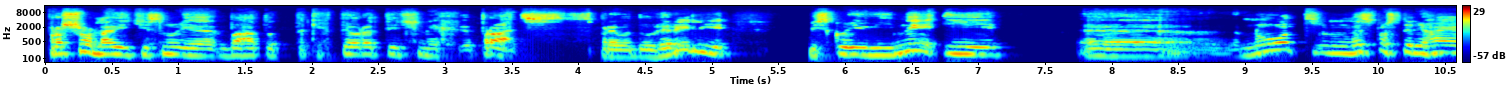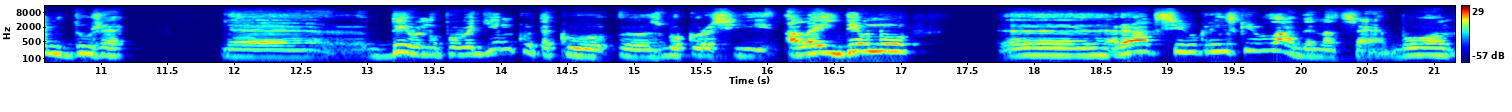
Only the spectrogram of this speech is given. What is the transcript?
про що навіть існує багато таких теоретичних праць з приводу герильї, міської війни, і е, ну от ми спостерігаємо дуже е, дивну поведінку таку е, з боку Росії, але й дивну е, реакцію української влади на це. Бо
